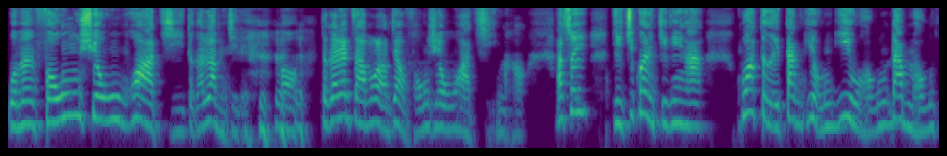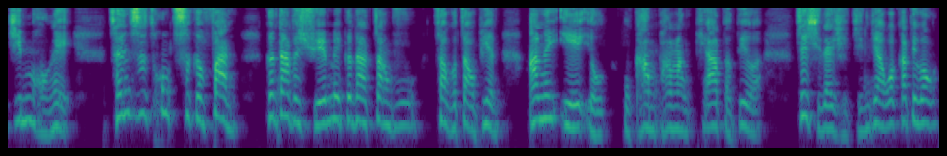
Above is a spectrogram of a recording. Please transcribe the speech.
我们逢凶化吉，得个烂一个哦，得个咱查某人叫逢凶化吉嘛吼。啊，所以伫即款情形下，我都会当用幼红、烂红、金红诶。陈时中吃个饭，跟他的学妹、跟她丈夫照个照片，安尼也有有康旁人听得到啊。这实在是真正，我觉得讲，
